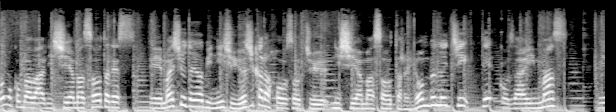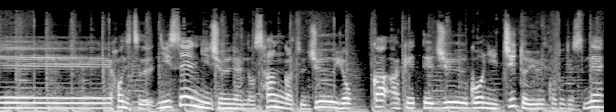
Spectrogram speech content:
どうもこんばんは西山壮太です、えー、毎週土曜日24時から放送中西山壮太の4分の1でございます。えー、本日2020年の3月14日明けて15日ということですね。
